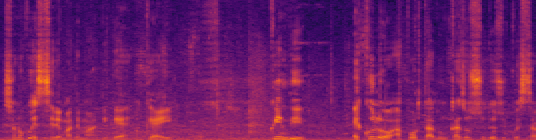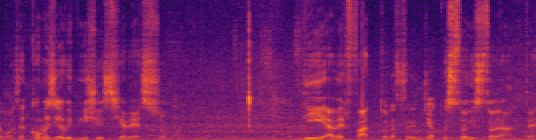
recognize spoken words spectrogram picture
Sono queste le matematiche, ok? Quindi e quello ha portato un caso studio su questa cosa. È come se io vi dicessi adesso di aver fatto la strategia a questo ristorante,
